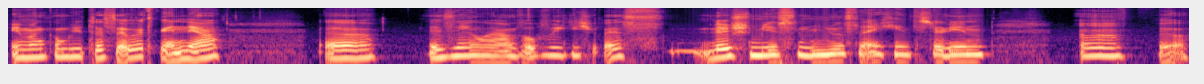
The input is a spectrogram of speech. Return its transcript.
in meinem Computer selber drin, ja. Äh, deswegen habe ich einfach wirklich alles löschen müssen, Minus installieren. Äh, ja.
